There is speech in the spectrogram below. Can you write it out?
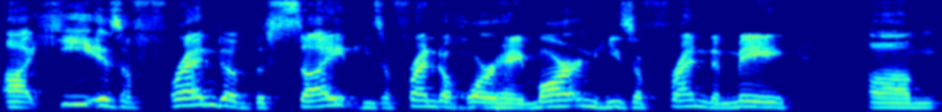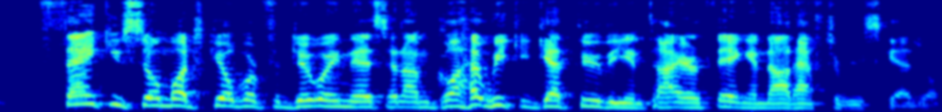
Uh, he is a friend of the site. He's a friend of Jorge Martin. He's a friend of me. Um, thank you so much, Gilbert, for doing this. And I'm glad we could get through the entire thing and not have to reschedule.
